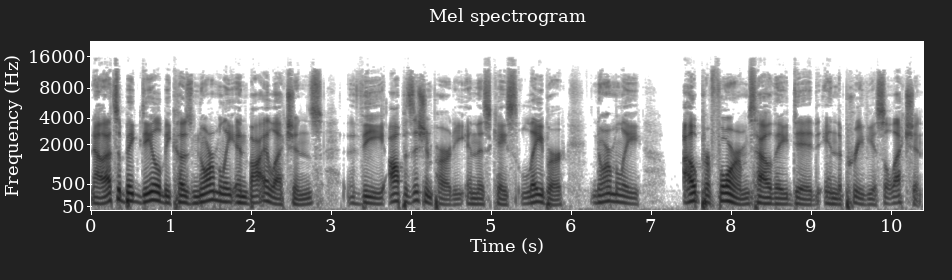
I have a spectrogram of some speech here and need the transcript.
Now, that's a big deal because normally in by elections, the opposition party, in this case Labor, normally outperforms how they did in the previous election.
